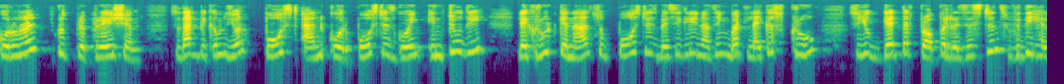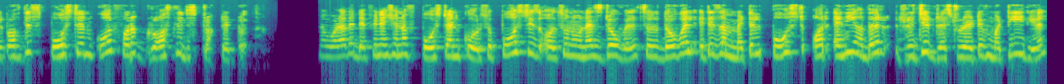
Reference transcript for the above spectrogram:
coronal tooth preparation. So that becomes your post and core. Post is going into the like root canal. So post is basically nothing but like a screw. So you get that proper resistance with the help of this post and core for a grossly destructed tooth. Now, what are the definition of post and core? So, post is also known as dowel. So, dowel, it is a metal post or any other rigid restorative material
